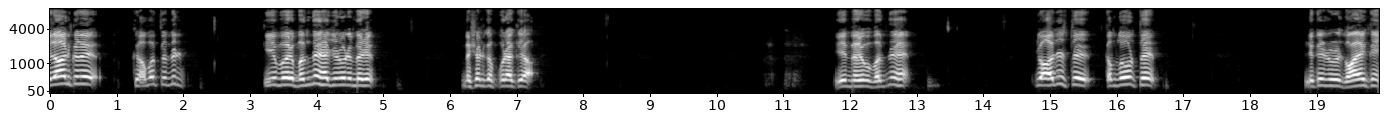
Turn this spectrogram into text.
اعلان کرے قیامت کے دن یہ میرے بندے ہیں جنہوں نے میرے مشن کا پورا کیا یہ میرے وہ بندے ہیں جو عزیز تھے کمزور تھے لیکن انہوں نے دعائیں کی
